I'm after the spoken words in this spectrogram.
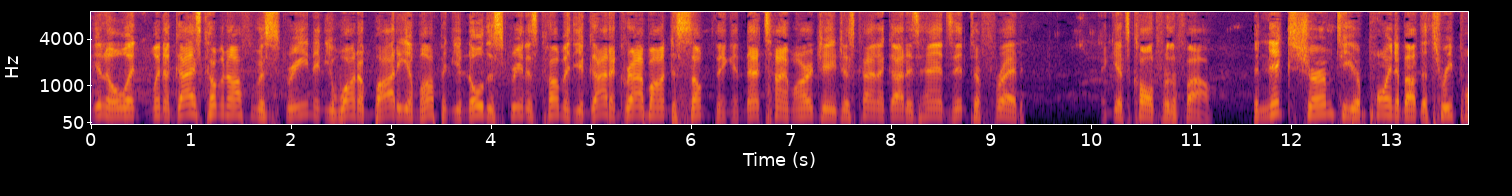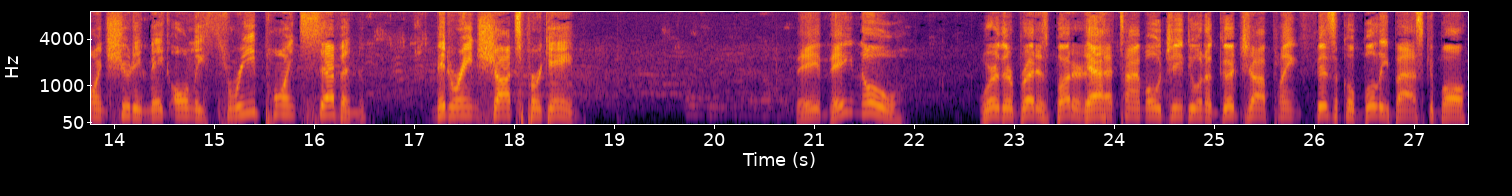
you know when when a guy's coming off of a screen and you want to body him up, and you know the screen is coming, you got to grab onto something. And that time, RJ just kind of got his hands into Fred and gets called for the foul. The Knicks, Sherm, to your point about the three point shooting, make only 3.7 mid range shots per game. They they know where their bread is buttered. Yeah. At that time, OG doing a good job playing physical bully basketball,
